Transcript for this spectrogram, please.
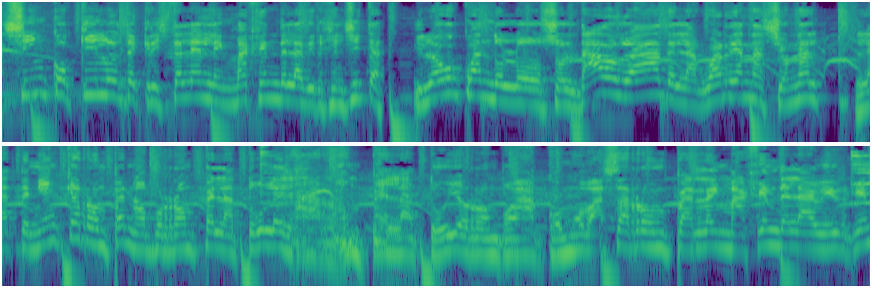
5 kilos de cristal en la imagen de la virgencita. Y luego cuando los soldados de la Guardia Nacional la tenían que romper, no, pues rompela tú, les ah, rompela tú, yo rompo. Ah, ¿Cómo vas a romper la imagen de la Virgen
